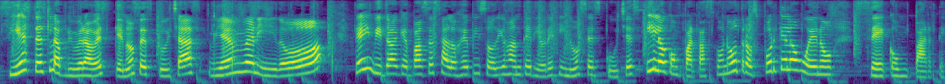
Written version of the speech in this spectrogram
Si esta es la primera vez que nos escuchas, bienvenido. Te invito a que pases a los episodios anteriores y nos escuches y lo compartas con otros, porque lo bueno se comparte.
